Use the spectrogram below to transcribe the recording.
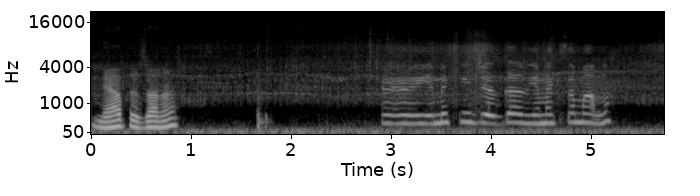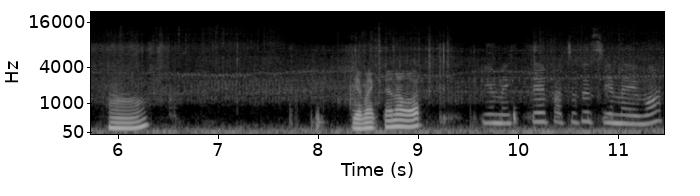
Ne yapıyoruz ana? Ee, yemek yiyeceğiz galiba yemek zamanı. Hı. Yemekte ne var? Yemekte patates yemeği var.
